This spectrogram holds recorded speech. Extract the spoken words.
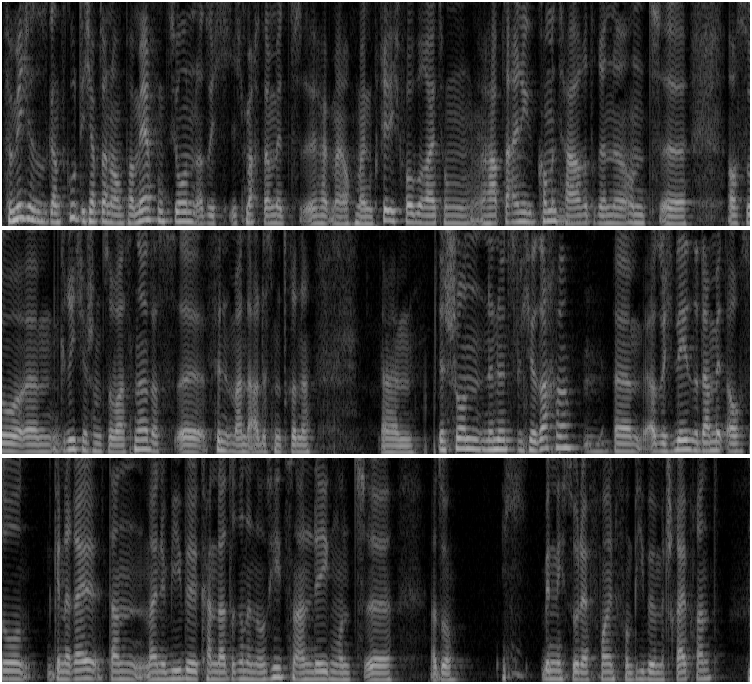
für mich ist es ganz gut. Ich habe da noch ein paar mehr Funktionen. Also ich, ich mache damit äh, halt mal auch meine Predigtvorbereitung, habe da einige Kommentare drin und äh, auch so ähm, Griechisch und sowas. Ne? Das äh, findet man da alles mit drin. Ähm, ist schon eine nützliche Sache. Ähm, also ich lese damit auch so generell dann meine Bibel, kann da drinnen Notizen anlegen und äh, also ich bin nicht so der Freund von Bibel mit Schreibrand.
